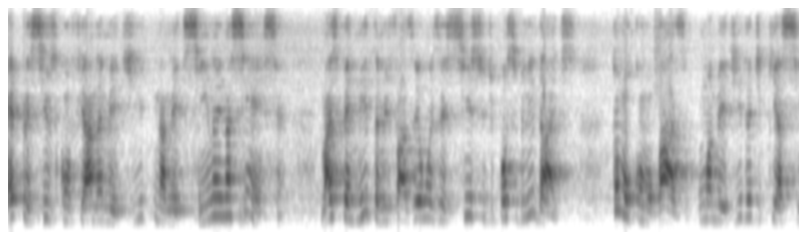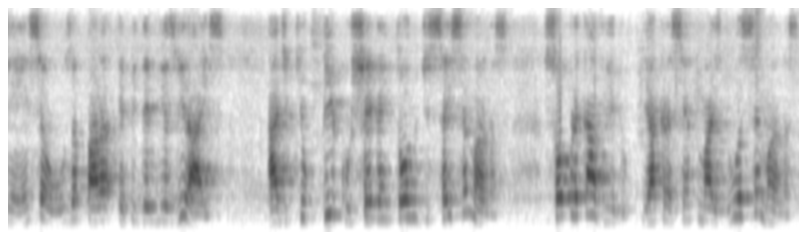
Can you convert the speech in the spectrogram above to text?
É preciso confiar na, medi na medicina e na ciência mas permita-me fazer um exercício de possibilidades. Tomo como base uma medida de que a ciência usa para epidemias virais, a de que o pico chega em torno de seis semanas. Sou precavido e acrescento mais duas semanas,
